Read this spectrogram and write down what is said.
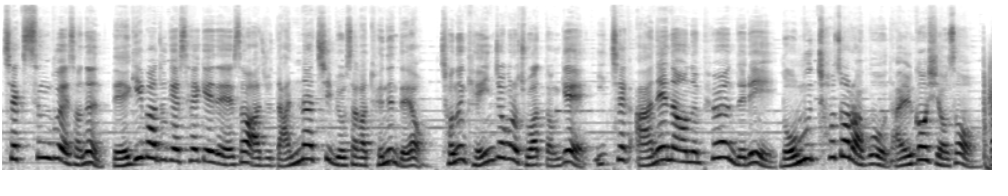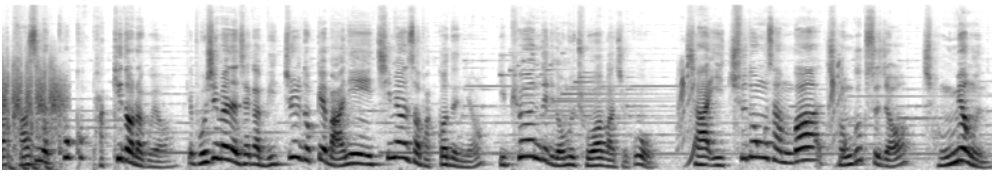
책 승부에서는 내기 바둑의 세계에 대해서 아주 낱낱이 묘사가 되는데요. 저는 개인적으로 좋았던 게 이 책 안에 나오는 표현들이 너무 처절하고 날것이어서 막 가슴에 콕콕 박히더라고요. 보시면은 제가 밑줄도 꽤 많이 치면서 봤거든요. 이 표현들이 너무 좋아가지고 자, 이 추동삼과 정국수죠. 정명훈.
